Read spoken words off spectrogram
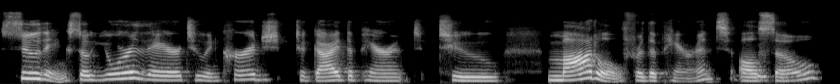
soothing. So you're there to encourage to guide the parent to model for the parent also.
